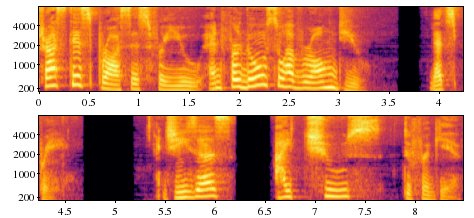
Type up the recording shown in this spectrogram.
Trust His process for you and for those who have wronged you. Let's pray. Jesus, I choose to forgive.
